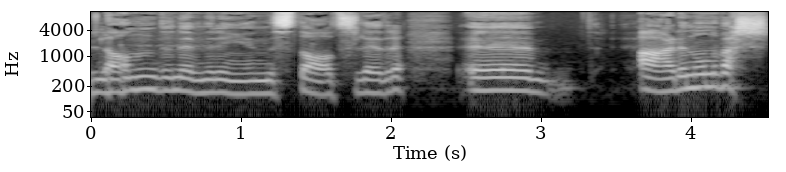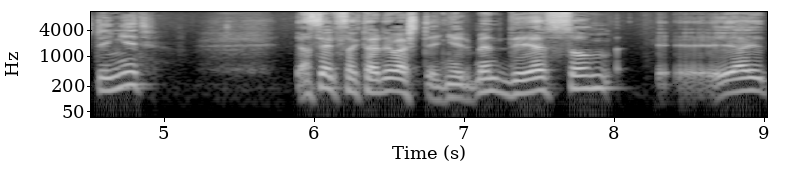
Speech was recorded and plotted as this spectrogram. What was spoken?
land, du nevner ingen statsledere. Eh, er det noen verstinger? Ja, selvsagt er det verstinger. Men det som jeg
